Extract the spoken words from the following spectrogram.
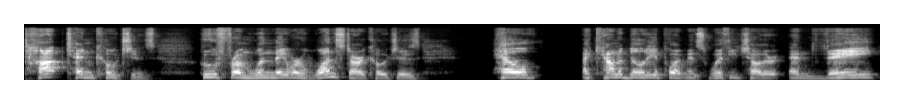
top 10 coaches who, from when they were one star coaches, held accountability appointments with each other and they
